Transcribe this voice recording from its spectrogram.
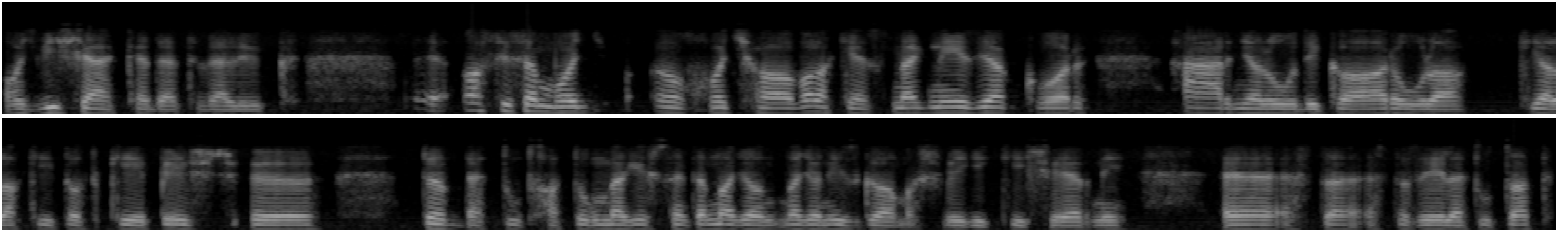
ahogy viselkedett velük. Azt hiszem, hogy hogyha valaki ezt megnézi, akkor árnyalódik a róla kialakított kép, és ö, többet tudhatunk meg, és szerintem nagyon, nagyon izgalmas végig kísérni e, ezt, a, ezt az életutat.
